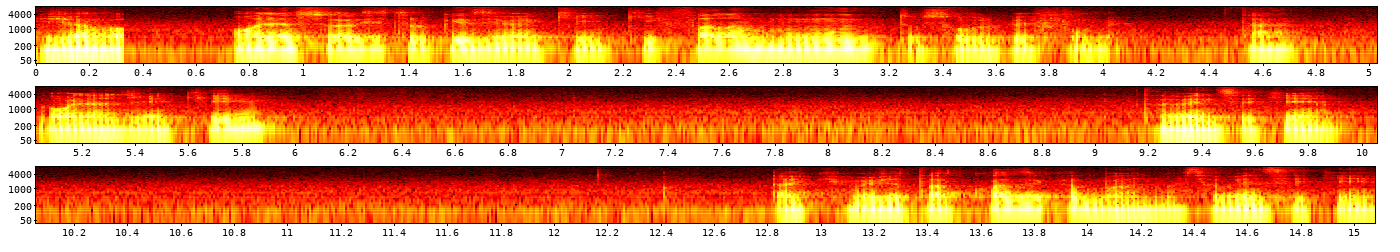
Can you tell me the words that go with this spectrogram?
e já volto. Olha só esse truquezinho aqui que fala muito sobre o perfume, tá? Dá uma olhadinha aqui. Tá vendo isso aqui? Aqui já está quase acabando, mas tá vendo isso aqui?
